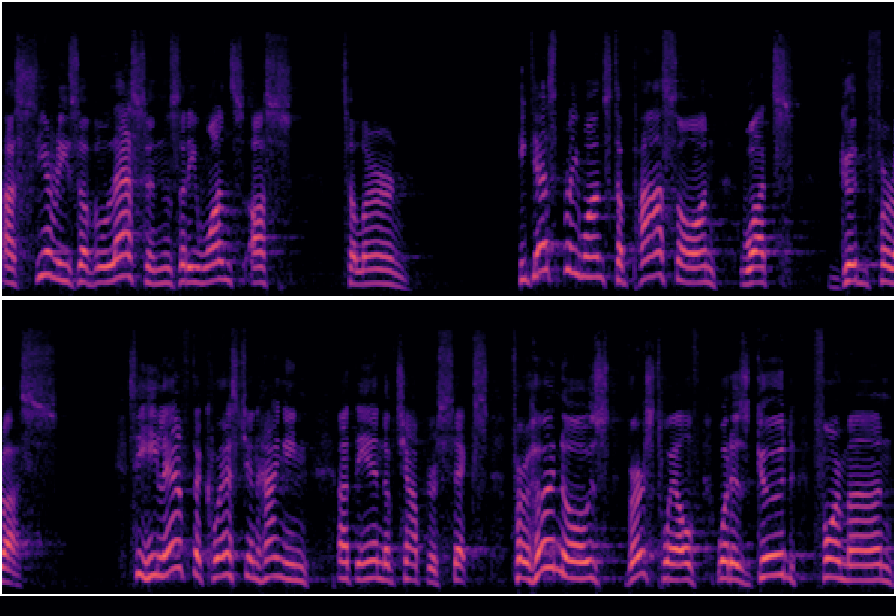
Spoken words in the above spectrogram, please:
a series of lessons that he wants us to learn. He desperately wants to pass on what's good for us. See, he left the question hanging at the end of chapter 6. For who knows, verse 12, what is good for man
